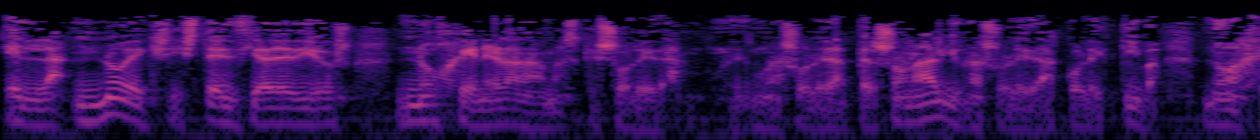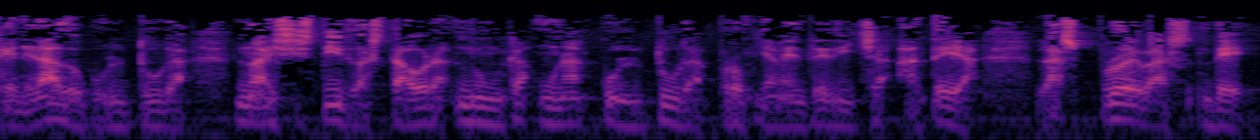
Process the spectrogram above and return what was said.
en la no existencia de Dios, no genera nada más que soledad, una soledad personal y una soledad colectiva. No ha generado cultura, no ha existido hasta ahora nunca una cultura propiamente dicha atea. Las pruebas de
